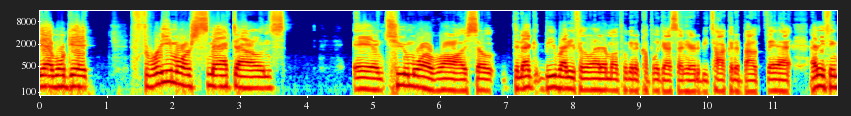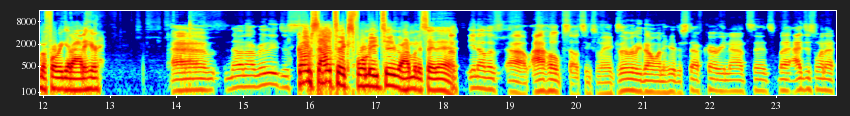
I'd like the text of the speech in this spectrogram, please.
Yeah, we'll get three more Smackdowns and two more Raws. So the next, be ready for the latter month. We'll get a couple of guests on here to be talking about that. Anything before we get out of here? Um, no, not really. Just go Celtics for me too. I'm going to say that. You know, let's. Uh, I hope Celtics win because I really don't want to hear the Steph Curry nonsense. But I just want to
